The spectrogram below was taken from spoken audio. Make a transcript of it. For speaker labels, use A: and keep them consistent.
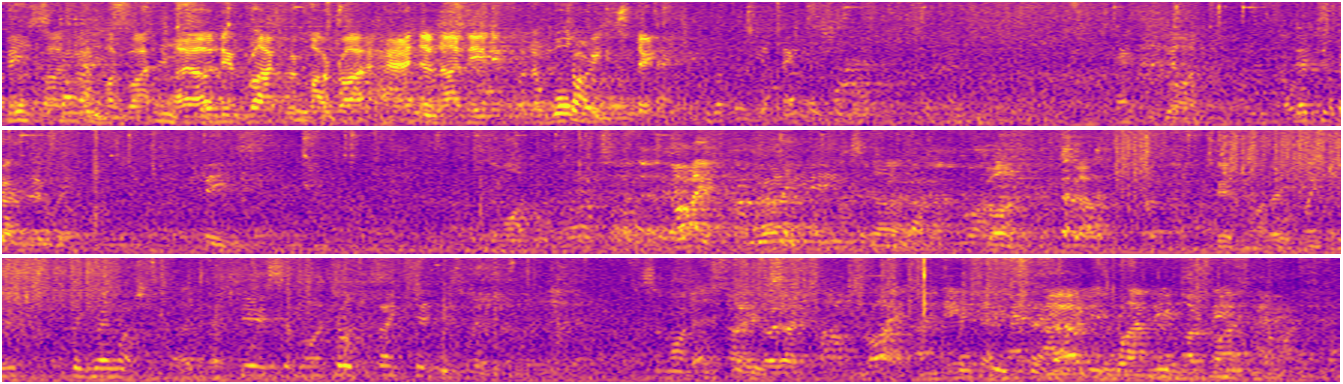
A: Please, come on.
B: My right, I only write with my right hand and I need it for the walking stick. Go on.
A: Lift it back a little bit. Please.
B: Go on. Go. Cheers, Michael. Thank you.
A: Thank you very much. Okay. Cheers, Sir Michael. Thank you. Sir Michael, please.
B: I can't write. I need to, I only write with my right hand.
